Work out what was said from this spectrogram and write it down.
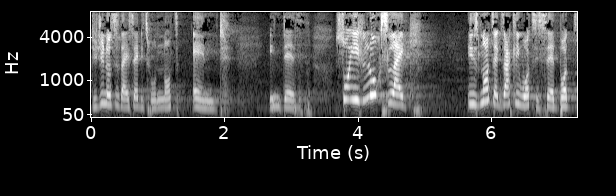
Did you notice that I said it will not end in death? So it looks like it's not exactly what he said, but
